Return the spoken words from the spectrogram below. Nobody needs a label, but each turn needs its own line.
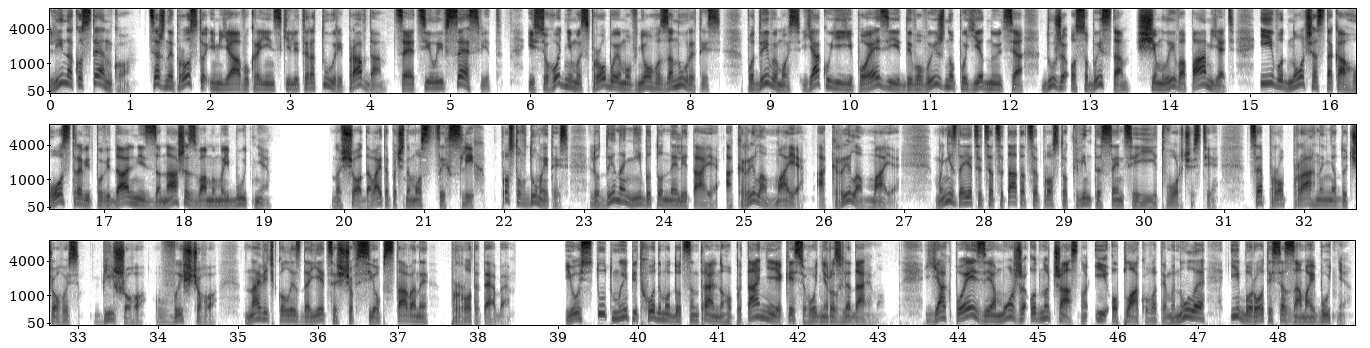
Ліна Костенко це ж не просто ім'я в українській літературі, правда? Це цілий всесвіт. І сьогодні ми спробуємо в нього зануритись. Подивимось, як у її поезії дивовижно поєднуються дуже особиста, щемлива пам'ять і водночас така гостра відповідальність за наше з вами майбутнє.
Ну що, давайте почнемо з цих слів. Просто вдумайтесь, людина нібито не літає, а крила має, а крила має. Мені здається, ця цитата це просто квінтесенція її творчості. Це про прагнення до чогось більшого, вищого, навіть коли здається, що всі обставини проти тебе.
І ось тут ми підходимо до центрального питання, яке сьогодні розглядаємо. Як поезія може одночасно і оплакувати минуле, і боротися за майбутнє?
